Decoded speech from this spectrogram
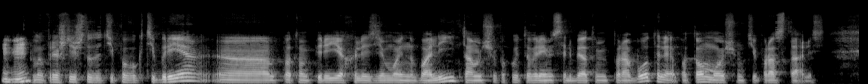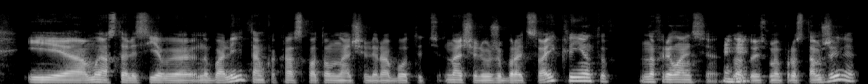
угу. мы пришли что-то типа в октябре, э, потом переехали зимой на Бали, там еще какое-то время с ребятами поработали, а потом, в общем, типа расстались. И э, мы остались с Евой на Бали, там как раз потом начали работать, начали уже брать своих клиентов на фрилансе, угу. ну, то есть мы просто там жили,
